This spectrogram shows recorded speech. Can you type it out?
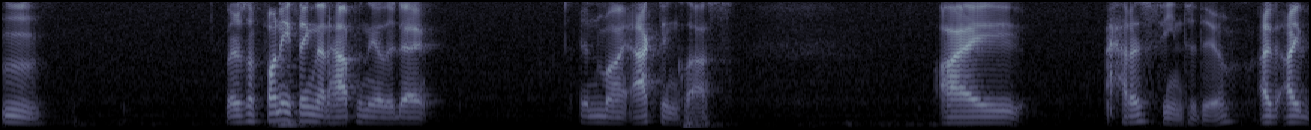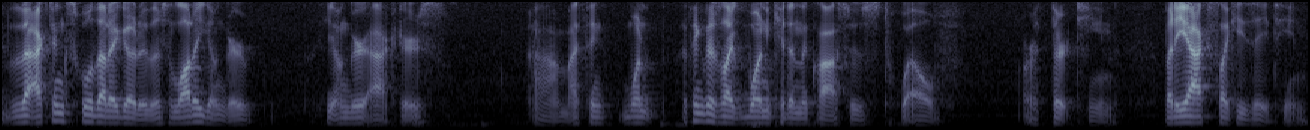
Mm. There's a funny thing that happened the other day in my acting class. I had a scene to do. I, I the acting school that I go to, there's a lot of younger, younger actors. Um, I think one. I think there's like one kid in the class who's twelve or thirteen, but he acts like he's eighteen,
